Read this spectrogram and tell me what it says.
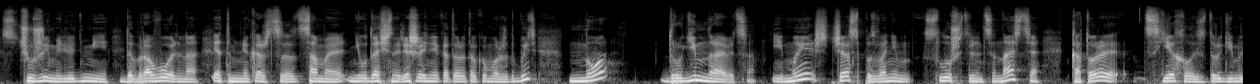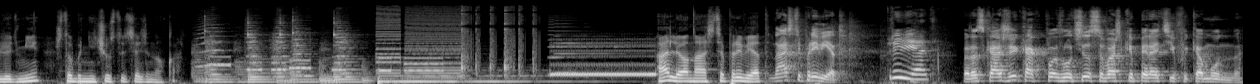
с чужими людьми добровольно, это, мне кажется, самое неудачное решение, которое только может быть, но другим нравится. И мы сейчас позвоним слушательнице Насте, которая съехалась с другими людьми, чтобы не чувствовать себя одиноко. Алло, Настя, привет. Настя, привет. Привет. Расскажи, как получился ваш кооператив и коммуна.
